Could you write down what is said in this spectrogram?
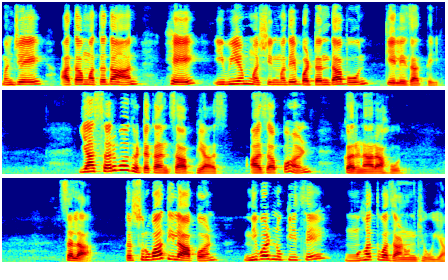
म्हणजे आता मतदान हे ई व्ही एम मशीनमध्ये बटन दाबून केले जाते. या सर्व घटकांचा अभ्यास आज आपण करणार आहोत. चला तर सुरुवातीला आपण निवडणुकीचे महत्त्व जाणून घेऊया.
